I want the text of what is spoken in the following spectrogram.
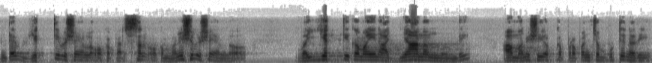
అంటే వ్యక్తి విషయంలో ఒక పర్సన్ ఒక మనిషి విషయంలో వైయక్తికమైన అజ్ఞానం నుండి ఆ మనిషి యొక్క ప్రపంచం పుట్టినది.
